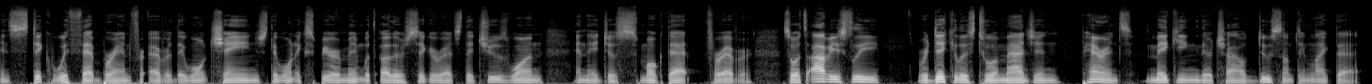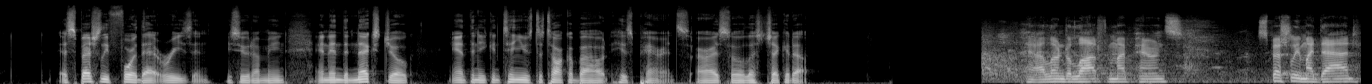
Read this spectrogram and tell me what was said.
and stick with that brand forever. They won't change, they won't experiment with other cigarettes. They choose one and they just smoke that forever. So it's obviously ridiculous to imagine parents making their child do something like that, especially for that reason. You see what I mean? And in the next joke, Anthony continues to talk about his parents. All right, so let's check it out. I learned a lot from my parents, especially my dad.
